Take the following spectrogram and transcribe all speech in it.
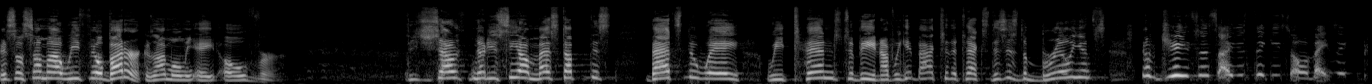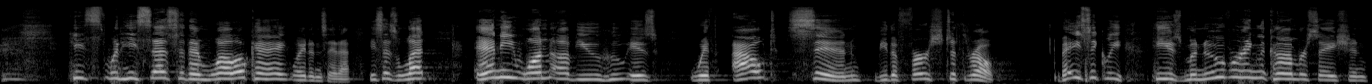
And so somehow we feel better because I'm only eight over. Did you shout? Now, do you see how messed up this? That's the way we tend to be. Now, if we get back to the text, this is the brilliance of Jesus. I just think he's so amazing. He's, when he says to them, Well, okay, well, he didn't say that. He says, Let any one of you who is without sin be the first to throw. Basically, he is maneuvering the conversation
